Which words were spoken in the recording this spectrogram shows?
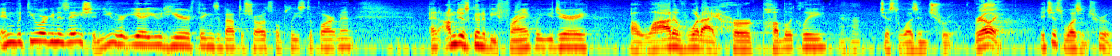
And with the organization, you hear- yeah, you'd hear things about the Charlottesville Police Department, and I'm just going to be frank with you, Jerry. A lot of what I heard publicly Uh-huh. just wasn't true. Really? It just wasn't true.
